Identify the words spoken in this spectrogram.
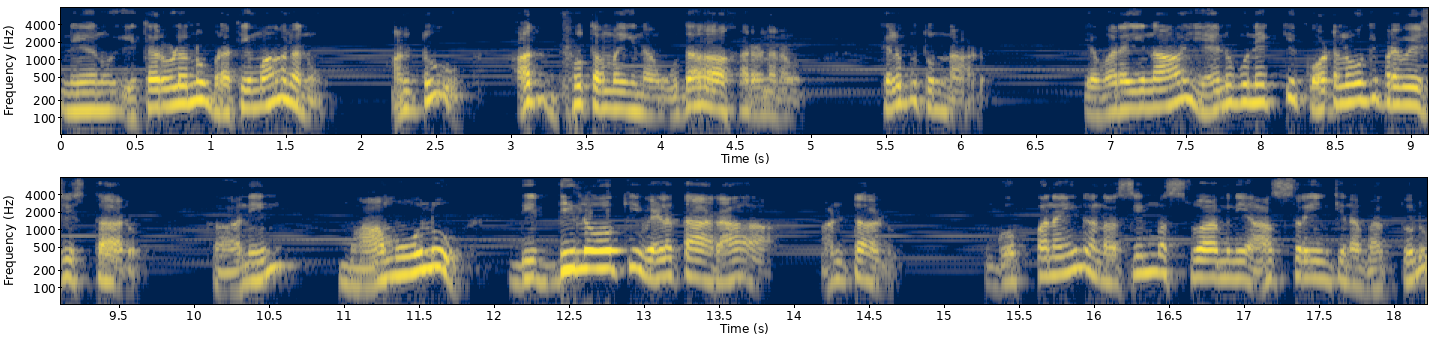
నేను ఇతరులను బ్రతిమాలను అంటూ అద్భుతమైన ఉదాహరణను తెలుపుతున్నాడు. ఎవరైనా ఏనుగునెక్కి కోటలోకి ప్రవేశిస్తారు కానీ మామూలు దిడ్డిలోకి వెళతారా? అంటాడు. గొప్పనైన నరసింహస్వామిని ఆశ్రయించిన భక్తులు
